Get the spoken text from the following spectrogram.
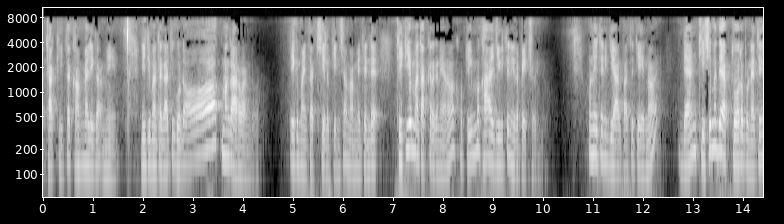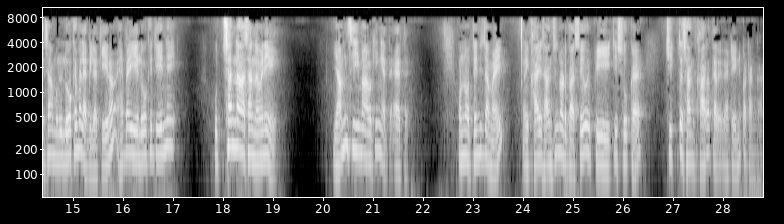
චකිත, කම්මැලි මේ නිදිමත ගති ගොඩක් මඟ අරවන්න ඕන. ඒක මම තාක් කියලා තියෙන නිසා මම මෙතෙන්ද කෙටියෙන් මතක් කරගෙන යනවා කොටින්ම කාය ජීවිත নিরপেক্ষ වෙන්න. ඔන්න එතන ගියාට පස්සේ තේරෙනවා දැන් කිසිම දෙයක් තෝරපු නැති නිසා මුළු ලෝකෙම ලැබිලා තියෙනවා. හැබැයි මේ ලෝකේ තියෙන්නේ උත්සන්න ආසන්නව නෙවෙයි. යම් සීමාවකින් ඈත. ඔන්න ඔතෙන්දි තමයි ඒ කාය සංසිඳුණාට පස්සේ ওই පීති සුඛ චිත්ත සංඛාර තර වැටෙන්න පටන් ගන්නවා.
